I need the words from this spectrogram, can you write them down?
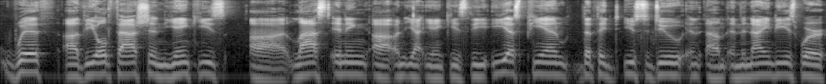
with uh, the old fashioned Yankees uh, last inning, uh, yeah, Yankees, the ESPN that they used to do in, um, in the 90s, where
